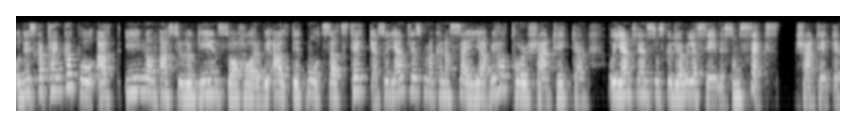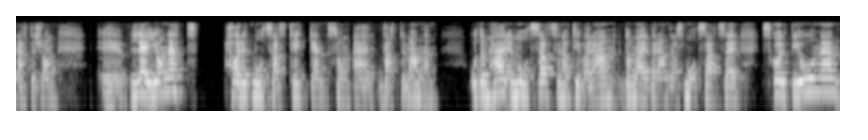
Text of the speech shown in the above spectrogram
Och vi ska tänka på att inom astrologin så har vi alltid ett motsatstecken. Så egentligen skulle man kunna säga, vi har 12 stjärntecken och egentligen så skulle jag vilja se det som sex stjärntecken eftersom eh, lejonet har ett motsatstecken som är vattumannen. Och de här är motsatserna till varann, de är varandras motsatser. Skorpionen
